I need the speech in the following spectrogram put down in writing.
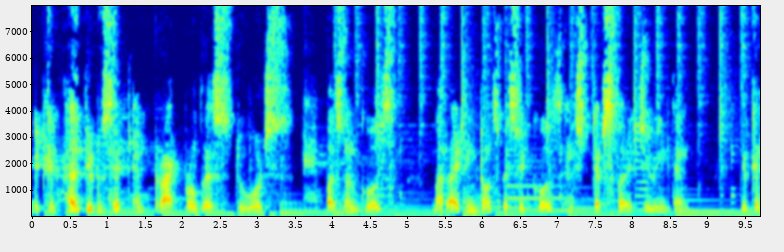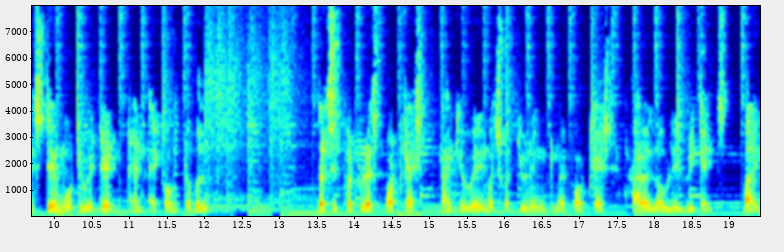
It can help you to set and track progress towards personal goals by writing down specific goals and steps for achieving them. You can stay motivated and accountable. That's it for today's podcast. Thank you very much for tuning into my podcast. Have a lovely weekend. Bye.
